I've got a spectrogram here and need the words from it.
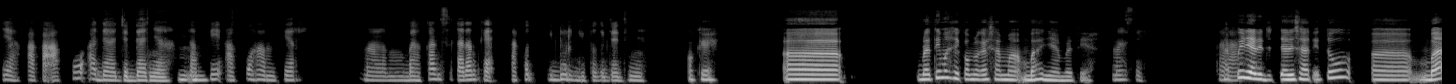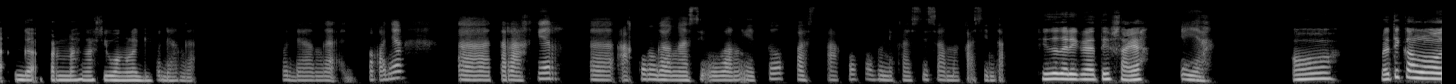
Ya kakak aku ada jedanya, Mm-mm. tapi aku hampir malam bahkan sekarang kayak takut tidur gitu jadinya. Oke. Eh berarti masih komunikasi sama mbahnya berarti ya. Masih. Tapi dari dari saat itu eh, Mbak nggak pernah ngasih uang lagi. udah enggak udah enggak pokoknya eh, terakhir eh, aku nggak ngasih uang itu pas aku komunikasi sama Kak Sinta. Sinta dari kreatif saya. iya. Oh, berarti kalau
